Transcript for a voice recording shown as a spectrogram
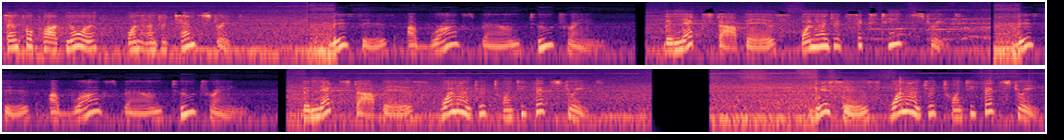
Central Park North, 110th Street. This is a Bronx-bound 2 train. The next stop is 116th Street. This is a Bronx-bound 2 train. The next stop is 125th Street. This is 125th Street.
